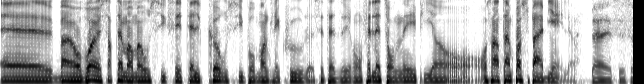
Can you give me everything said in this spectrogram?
Euh, ben on voit à un certain moment aussi que c'était le cas aussi pour Motley Crue, là. c'est-à-dire on fait de la tournée et puis on, on s'entend pas super bien là. Ben, c'est ça.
